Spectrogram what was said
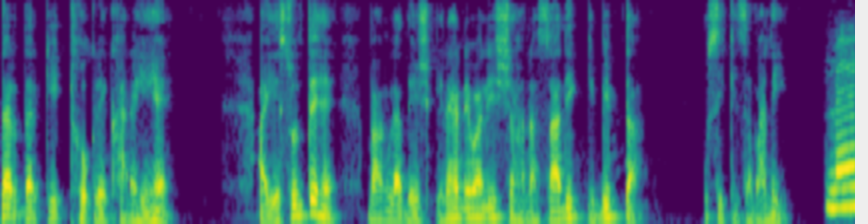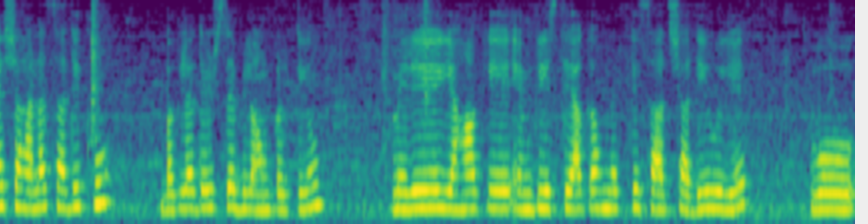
दर दर की ठोकरें खा रही हैं। आइए सुनते हैं बांग्लादेश की रहने वाली शाहाना सादिक की बिपता उसी की जबानी मैं शाहाना सादिक हूँ, बांग्लादेश से बिलोंग करती हूँ। मेरे यहाँ के एम डी इश्तियाक अहमद के साथ शादी हुई है। वो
